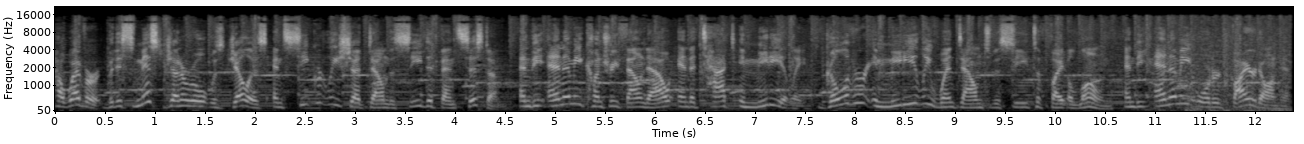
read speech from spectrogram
However, the dismissed general was jealous and secretly shut down the sea defense system, and the enemy country found out and attacked immediately. Gulliver immediately went down to the sea to fight alone, and the enemy ordered fired on him.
